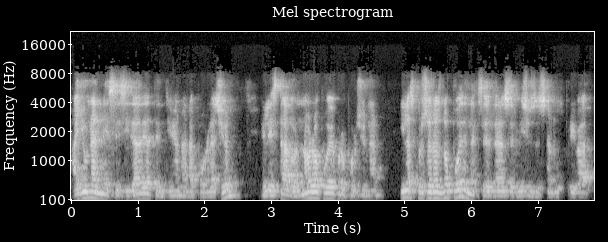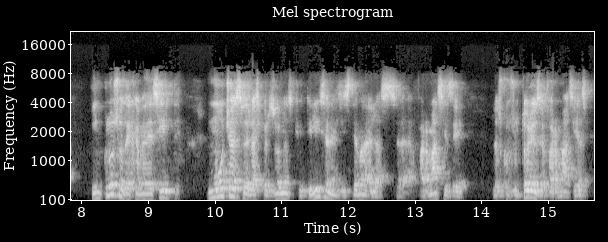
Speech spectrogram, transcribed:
Hay una necesidad de atención a la población el Estado no lo puede proporcionar y las personas no pueden acceder a servicios de salud privada. Incluso, déjame decirte, muchas de las personas que utilizan el sistema de las eh, farmacias, de los consultorios de farmacias,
